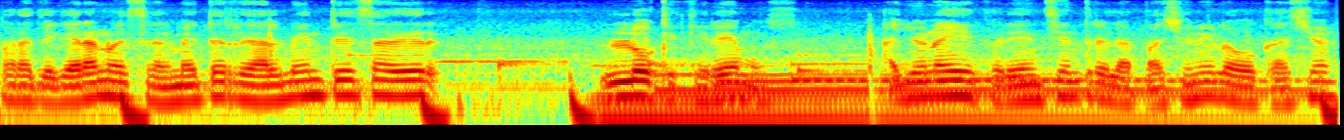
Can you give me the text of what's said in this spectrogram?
para llegar a nuestras metas realmente es saber lo que queremos. Hay una diferencia entre la pasión y la vocación.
